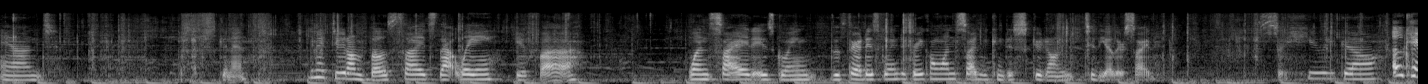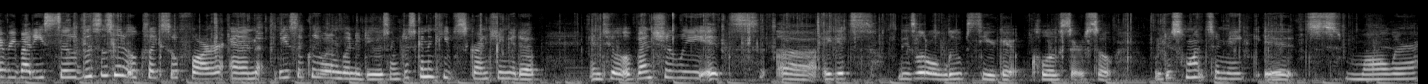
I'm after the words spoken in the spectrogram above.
and just gonna I'm gonna do it on both sides. That way, if uh, one side is going, the thread is going to break on one side, we can just scoot on to the other side. So here we go. Okay, everybody, so this is what it looks like so far. And basically what I'm going to do is I'm just going to keep scrunching it up until eventually it's uh, it gets these little loops here get closer. So we just want to make it smaller.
